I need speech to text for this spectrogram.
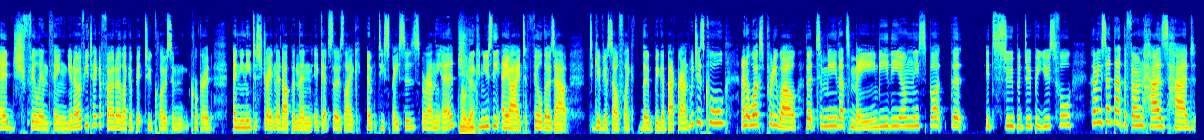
edge fill in thing. You know, if you take a photo like a bit too close and crooked and you need to straighten it up and then it gets those like empty spaces around the edge, Oh, yeah. you can use the AI to fill those out to give yourself like the bigger background, which is cool and it works pretty well. But to me, that's maybe the only spot that it's super duper useful. Having said that, the phone has had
